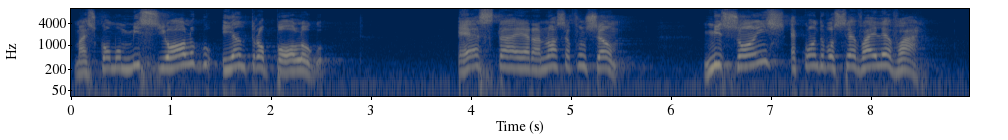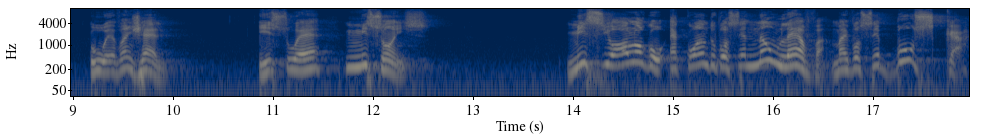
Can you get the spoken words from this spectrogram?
mas como missiólogo e antropólogo. Esta era a nossa função. Missões é quando você vai levar o evangelho. Isso é missões. Missiólogo é quando você não leva, mas você busca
